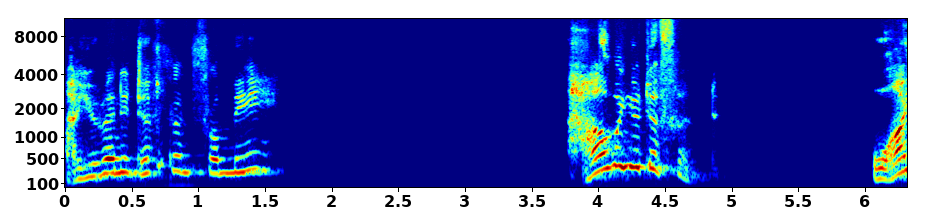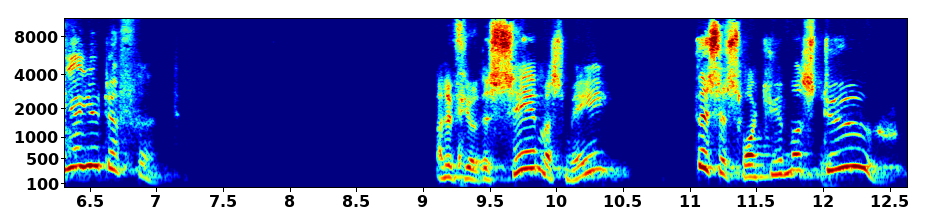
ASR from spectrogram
Are you any different from me? How are you different? Why are you different? And if you're the same as me, this is what you must do.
